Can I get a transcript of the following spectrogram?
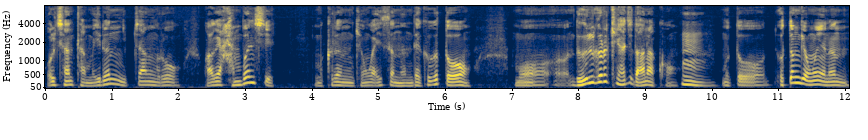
옳지 않다 뭐 이런 입장으로 과거에 한 번씩 뭐 그런 경우가 있었는데 그것도 뭐 늘 그렇게 하지도 않았고 음. 뭐또 어떤 경우에는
